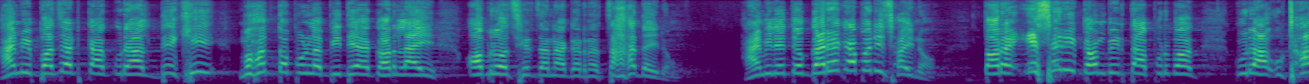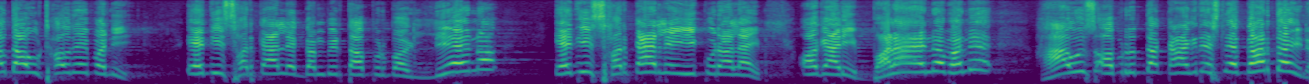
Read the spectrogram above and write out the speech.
हामी बजेटका कुरादेखि महत्त्वपूर्ण विधेयकहरूलाई अवरोध सिर्जना गर्न चाहँदैनौँ। हामीले त्यो गरेका पनि छैनौँ। तर यसरी गम्भीरतापूर्वक कुरा उठाउँदा उठाउँदै पनि यदि सरकारले गम्भीरतापूर्वक लिएन यदि सरकारले यी कुरालाई अगाडि बढाएन भने हाउस अवरुद्ध काङ्ग्रेसले गर्दैन।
